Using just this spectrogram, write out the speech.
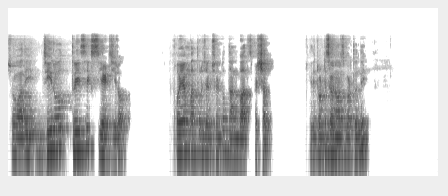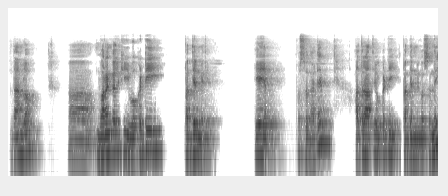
సో, అది 03680 Coimbatore junction to Dhanbad special. ఇది 27 అవర్స్ పడుతుంది. దానిలో వరంగల్కి ఒకటి పద్దెనిమిది ఏఎం వస్తుంది. అంటే అర్ధరాత్రి 1:18కి వస్తుంది.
